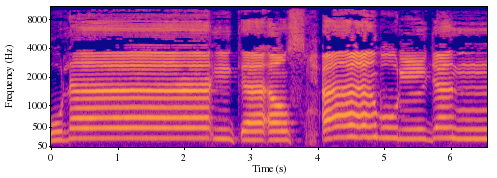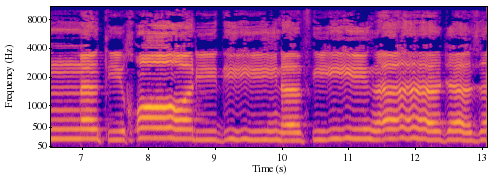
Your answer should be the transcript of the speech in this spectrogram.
اولئك اصحاب الجنه خالدين فيها جزاء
